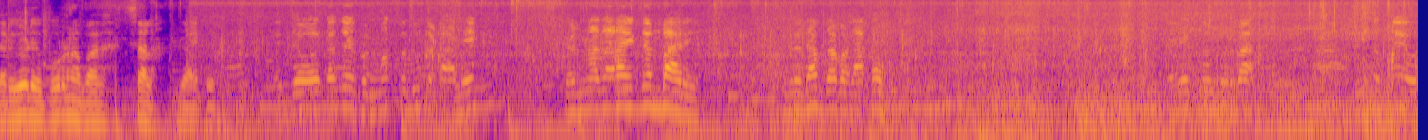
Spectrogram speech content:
तर व्हिडिओ पूर्ण बघा चला जाऊ पुढे. जवळ कसं आहे पण मस्त दुखट आले. तर नजारा एकदम भारी तिकडे धबधबा दाखव. एक नंबर बा. दिसत नाही हो.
